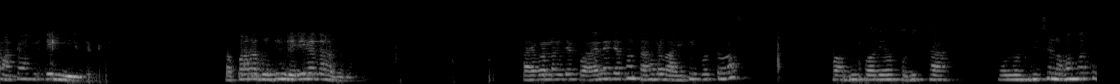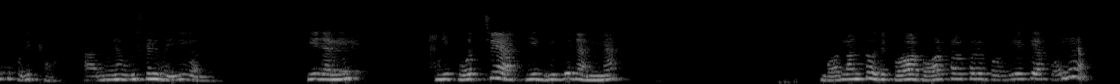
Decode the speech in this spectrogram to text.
মাসে মাসে টেনে নিয়ে নেবে। তখন আমার দুদিন দেরি হবে না। তাই বললাম যে যখন, তাহলে বাড়িতেই মাস কদিন পরে পরীক্ষা। উনত্রিশে নভেম্বর থেকে পরীক্ষা। আর দিনে উনিশ তারিখ হয়েই গেল। কি জানি? কি পড়ছে আর কি লিখবে জানি না। বললাম তো যে পড় পড় করে বলিয়েছি আর পড়লে তোমাকে তো শুনে বসে আছে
